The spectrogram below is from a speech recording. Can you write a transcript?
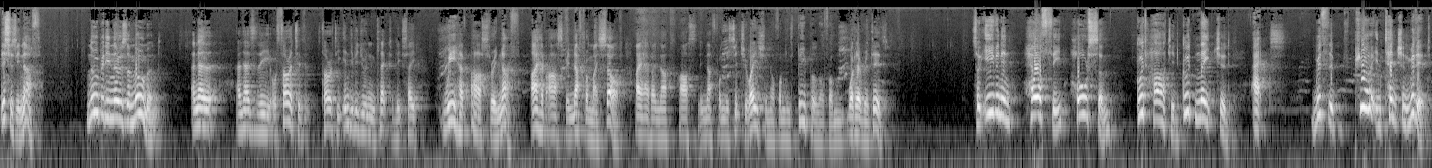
this is enough. Nobody knows the moment and, uh, and has the authority, authority individually and collectively say, we have asked for enough. I have asked enough from myself. I have enough, asked enough from this situation or from these people or from whatever it is. So even in healthy, wholesome, good hearted, good natured acts with the pure intention with it,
